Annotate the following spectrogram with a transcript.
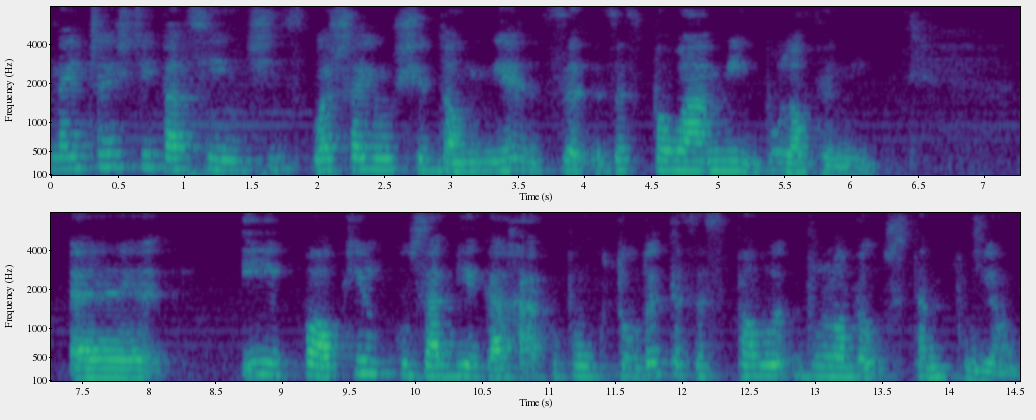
Najczęściej pacjenci zgłaszają się do mnie z zespołami bólowymi. Y, I po kilku zabiegach akupunktury te zespoły bólowe ustępują.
